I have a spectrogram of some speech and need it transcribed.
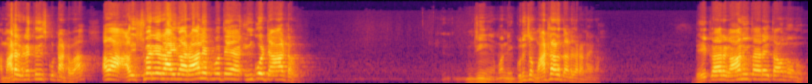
ఆ మాట వెనక్కి తీసుకుంటున్నా అంటవా? అవ ఐశ్వర్య రాయ్ గారా లేకపోతే ఇంకోటి ఆటవు నీ నీ గురించి మాట్లాడతాడు కదా నాయన? బేకారు కానీ తయారవుతావు నువ్వు.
